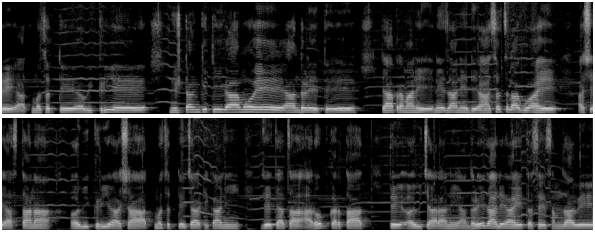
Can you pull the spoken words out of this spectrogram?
ते आत्मसत्य अविक्रिये निष्ठंकिती गामोहे आंधळे ते. त्याप्रमाणे येणे जाणे देहासच लागू आहे असे असताना अविक्रिय अशा आत्मसत्तेच्या ठिकाणी जे त्याचा आरोप करतात ते अविचाराने आंधळे झाले आहे तसे समजावे.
